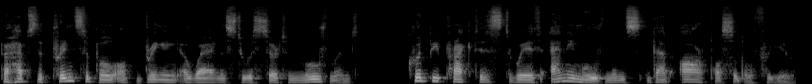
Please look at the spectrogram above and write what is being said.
perhaps the principle of bringing awareness to a certain movement could be practiced with any movements that are possible for you.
